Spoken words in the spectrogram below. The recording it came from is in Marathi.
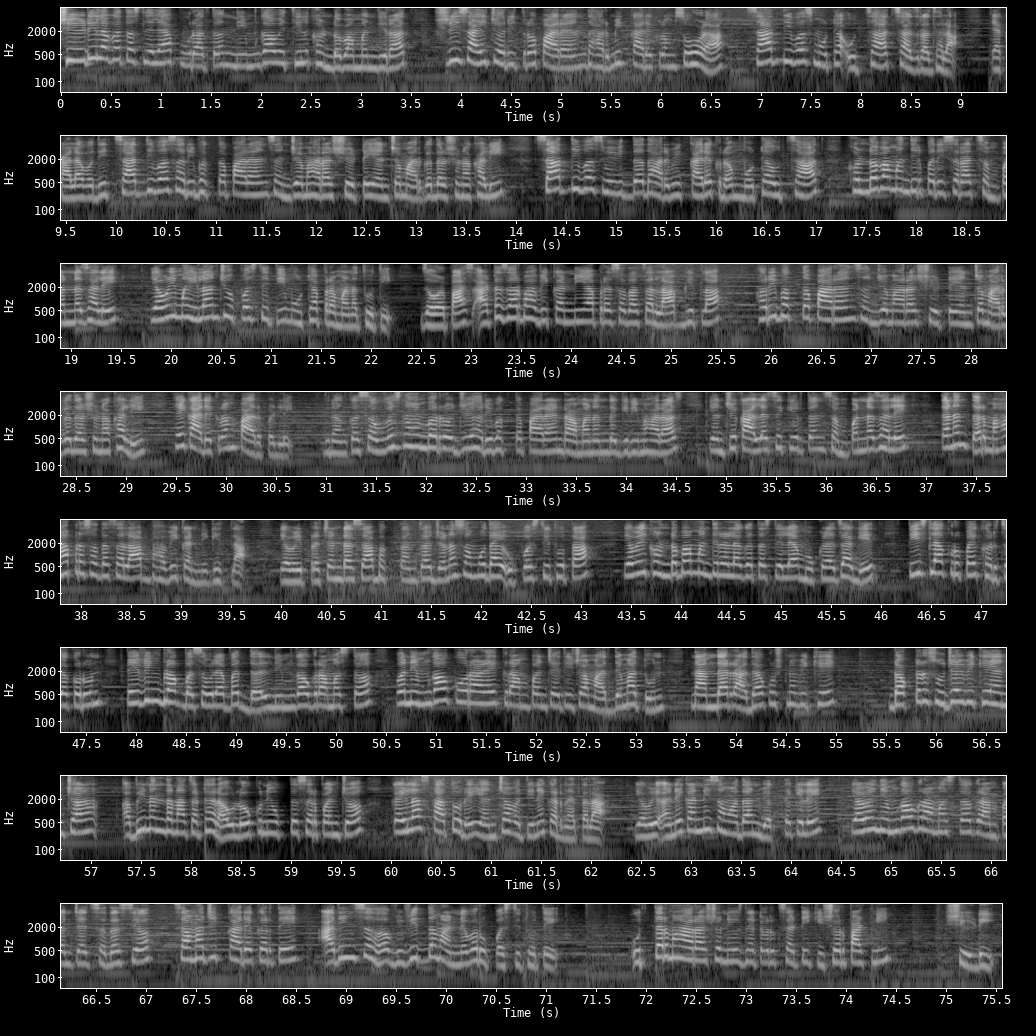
शिर्डी लगत असलेल्या पुरातन निमगाव येथील खंडोबा मंदिरात श्री साई चरित्र पारायण धार्मिक कार्यक्रम सोहळा सात दिवस मोठ्या उत्साहात साजरा झाला. या कालावधीत सात दिवस हरिभक्त पारायण संजय महाराज शेटे यांच्या मार्गदर्शनाखाली सात दिवस विविध धार्मिक कार्यक्रम मोठ्या उत्साहात खंडोबा मंदिर परिसरात संपन्न झाले. यावेळी महिलांची उपस्थिती मोठ्या प्रमाणात होती. जवळपास आठ हजार भाविकांनी या प्रसादाचा लाभ घेतला. हरिभक्त पारायण संजय महाराज शेट्टे यांच्या मार्गदर्शनाखाली हे कार्यक्रम पार पडले. दिनांक सव्वीस नोव्हेंबर रोजी हरिभक्त पारायण रामानंद गिरी महाराज यांचे कालचे कीर्तन संपन्न झाले. त्यानंतर महाप्रसादाचा लाभ भाविकांनी घेतला. यावेळी प्रचंड असा भक्तांचा जनसमुदाय उपस्थित होता. यावेळी खंडोबा मंदिरालगत असलेल्या मोकळ्या जागेत तीस लाख रुपये खर्च करून पेव्हिंग ब्लॉक बसवल्याबद्दल निमगाव ग्रामस्थ व निमगाव कोराळे ग्रामपंचायतीच्या माध्यमातून नामदार राधाकृष्ण विखे डॉक्टर सुजय विखे यांच्या अभिनंदनाचा ठराव लोकनियुक्त सरपंच कैलास कातोरे यांच्या वतीने करण्यात आला. यावेळी अनेकांनी समाधान व्यक्त केले. यावेळी निमगाव ग्रामस्थ ग्रामपंचायत सदस्य सामाजिक कार्यकर्ते आदींसह विविध मान्यवर उपस्थित होते. उत्तर महाराष्ट्र न्यूज नेटवर्कसाठी किशोर पाटणी शिर्डी.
